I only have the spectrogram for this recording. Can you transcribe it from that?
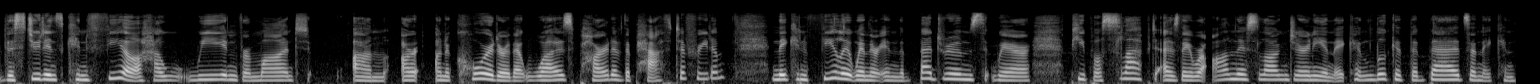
the students can feel how we in Vermont um, are on a corridor that was part of the path to freedom. And they can feel it when they're in the bedrooms where people slept as they were on this long journey, and they can look at the beds and they can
